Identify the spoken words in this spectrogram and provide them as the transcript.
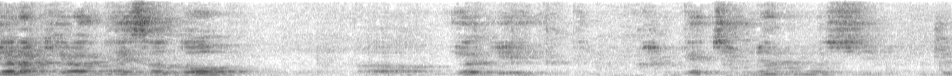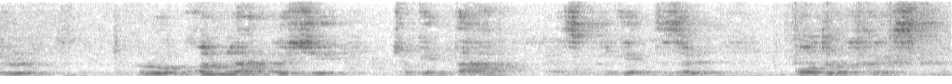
연합기관에서도 어, 여기 함께 참여하는 것이 그를 그로 권유하는 것이 좋겠다. 그래서 그렇게 뜻을 모도록 하겠습니다.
